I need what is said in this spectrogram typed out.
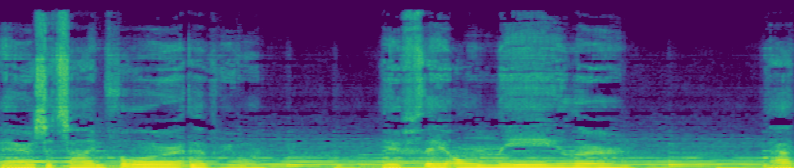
There's a time for everyone if they only learn that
